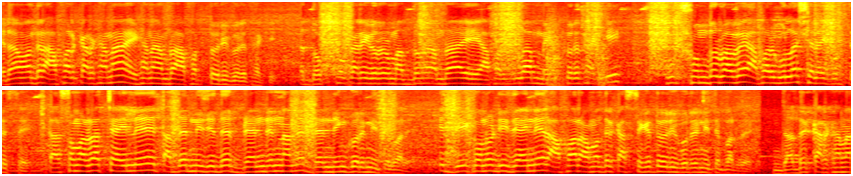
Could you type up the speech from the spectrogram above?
এটা আমাদের আফার কারখানা, এখানে আমরা আফার তৈরি করে থাকি। দক্ষ কারিগরের মাধ্যমে আমরা এই আফারগুলো মেক করে থাকি। খুব সুন্দরভাবে আফারগুলো সেলাই করতেছে। কাস্টমাররা চাইলে তাদের নিজেদের ব্র্যান্ডের নামে ব্র্যান্ডিং করে নিতে পারে। যে কোনো ডিজাইনের আফার আমাদের কাছ থেকে তৈরি করে নিতে পারবে। যাদের কারখানা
